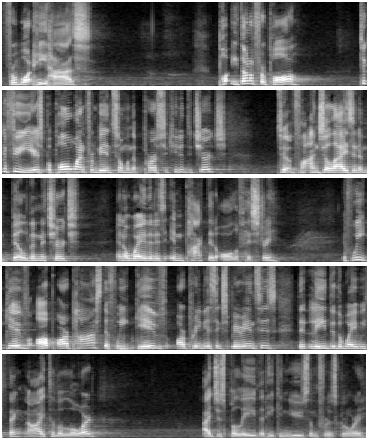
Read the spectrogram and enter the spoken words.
for what He has. He done it for Paul. Took a few years, but Paul went from being someone that persecuted the church to evangelizing and building the church in a way that has impacted all of history. If we give up our past, if we give our previous experiences that lead to the way we think now to the Lord, I just believe that He can use them for His glory.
